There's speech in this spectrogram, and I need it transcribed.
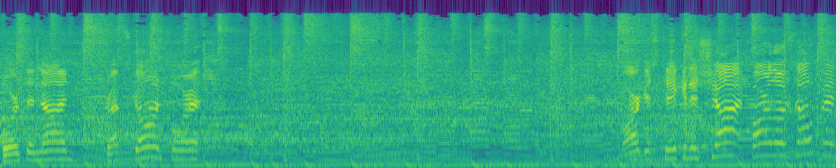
Fourth and nine. Prep's going for it. Vargas taking a shot. Barlow's open.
